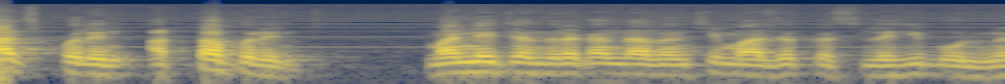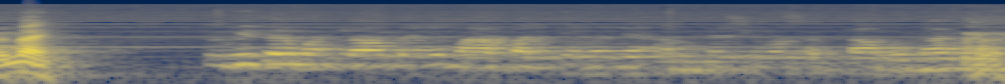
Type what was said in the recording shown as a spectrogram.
आजपर्यंत आतापर्यंत मान्य चंद्रकांत दादांशी माझं कसलंही बोलणं नाही. तुम्ही तर म्हटलं होतं की महापालिकेमध्ये आमच्याशिवाय सत्ता होणार नाही.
